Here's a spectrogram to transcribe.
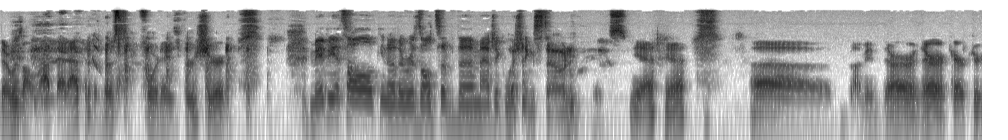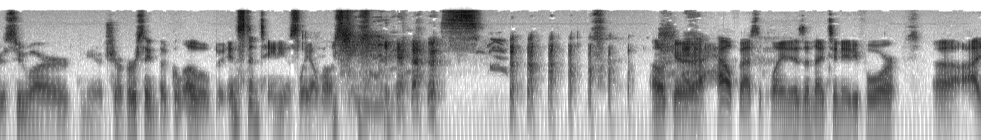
There was a lot that happened in those four days for sure. Maybe it's all you know the results of the magic wishing stone. It's yeah, yeah. Uh, I mean, there are there are characters who are you know traversing the globe instantaneously almost. yes. I don't care how fast the plane is in 1984. Uh, I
